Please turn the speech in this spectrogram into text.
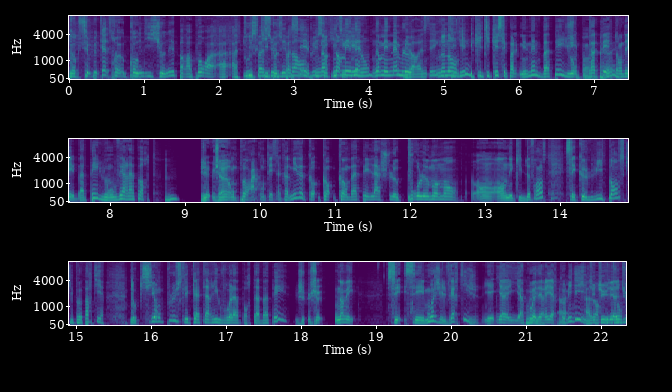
Donc c'est peut-être conditionné par rapport à, tout ce qui peut se passer. non, mais même, non, mais même le. non, non, c'est pas. Mais même Bappé, lui Bappé, ah attendez, Bappé lui ont ouvert la porte. Hmm. on peut raconter ça comme il veut. Quand, quand, Mbappé lâche le pour le moment en, équipe de France, c'est que lui pense qu'il peut partir. Donc si en plus les Qataris ouvrent la porte à Mbappé, je, non mais c'est moi j'ai le vertige. Il y, a, quoi derrière, comme il dit Tu, tu,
